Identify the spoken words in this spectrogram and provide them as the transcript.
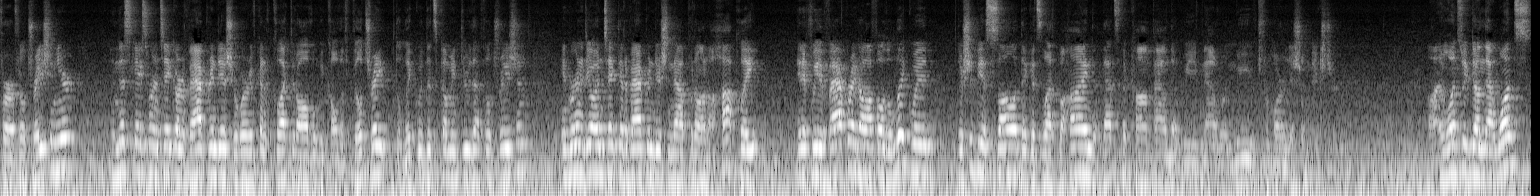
for our filtration here, in this case, we're going to take our evaporating dish or where we've kind of collected all of what we call the filtrate, the liquid that's coming through that filtration, and we're going to go ahead and take that evaporating dish and now put on a hot plate. And if we evaporate off all the liquid, there should be a solid that gets left behind. That's the compound that we've now removed from our initial mixture. Uh, and once we've done that once,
